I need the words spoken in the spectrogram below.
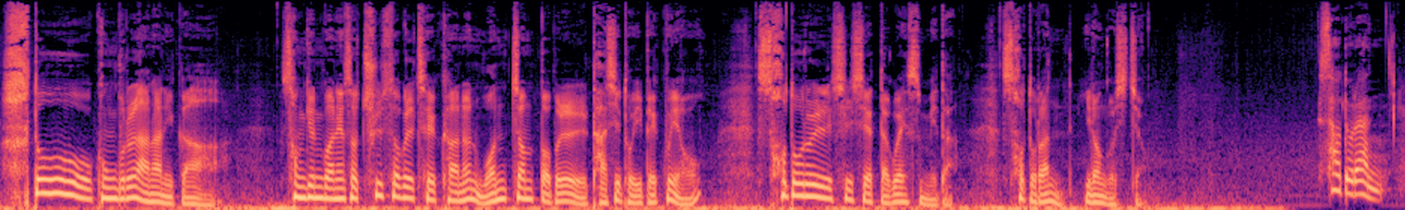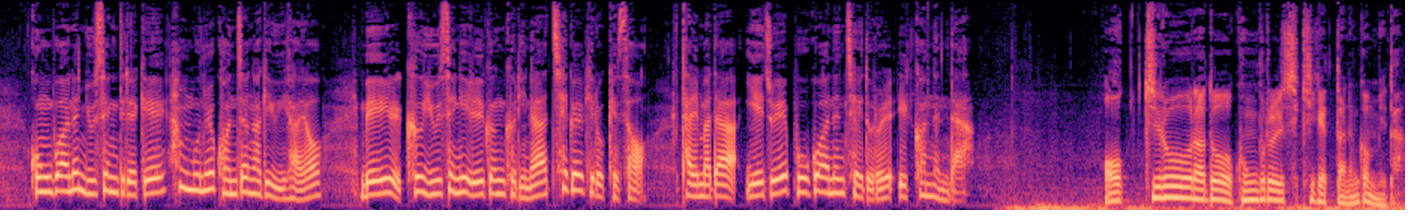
하도 공부를 안 하니까 성균관에서 출석을 체크하는 원점법을 다시 도입했고요. 서도를 실시했다고 했습니다. 서도란 이런 것이죠. 서도란 공부하는 유생들에게 학문을 권장하기 위하여 매일 그 유생이 읽은 글이나 책을 기록해서 달마다 예조에 보고하는 제도를 일컫는다. 억지로라도 공부를 시키겠다는 겁니다.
